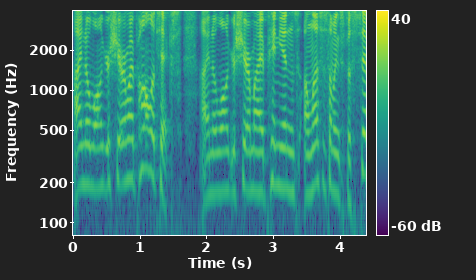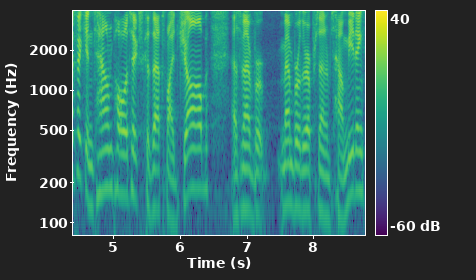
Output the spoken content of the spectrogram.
I no longer share my politics. I no longer share my opinions unless it's something specific in town politics, because that's my job as member, member of the representative town meeting.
